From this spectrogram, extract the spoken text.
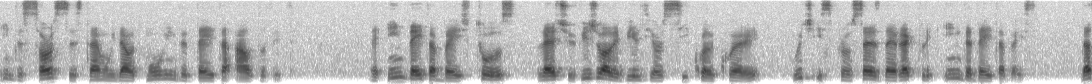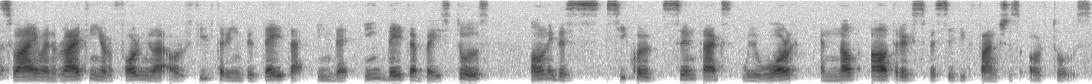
in the source system without moving the data out of it. The in-database tools let you visually build your SQL query which is processed directly in the database. That's why when writing your formula or filtering the data in the in-database tools, only the SQL syntax will work and not Alteryx specific functions or tools.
